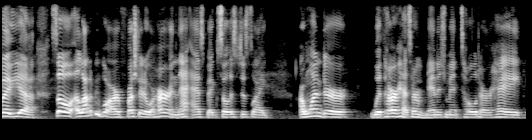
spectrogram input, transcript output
but yeah. So a lot of people are frustrated with her in that aspect. So it's just like I wonder with her, has her management told her, hey,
